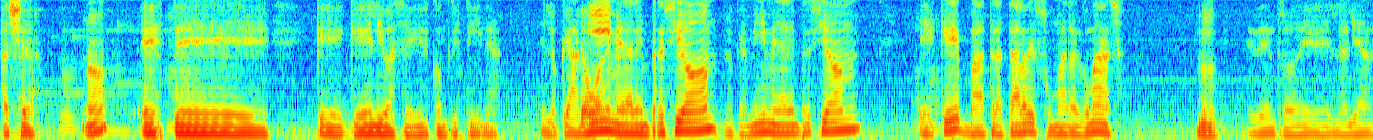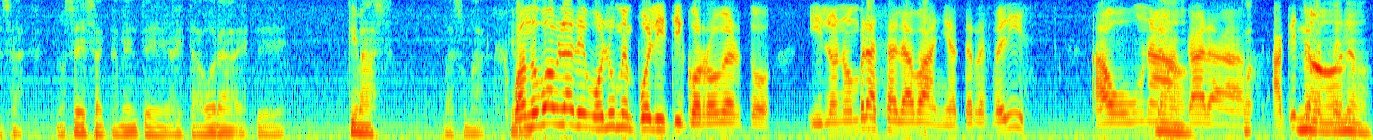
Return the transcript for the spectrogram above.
ayer, ¿no? Este, que, él iba a seguir con Cristina. Lo que a mí me da la impresión, lo que a mí me da la impresión es que va a tratar de sumar algo más mm. dentro de la alianza. No sé exactamente a esta hora este, qué más va a sumar. Cuando vos hablas de volumen político, Roberto, y lo nombrás a la baña, ¿te referís a una cara... ¿A qué te no, No,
